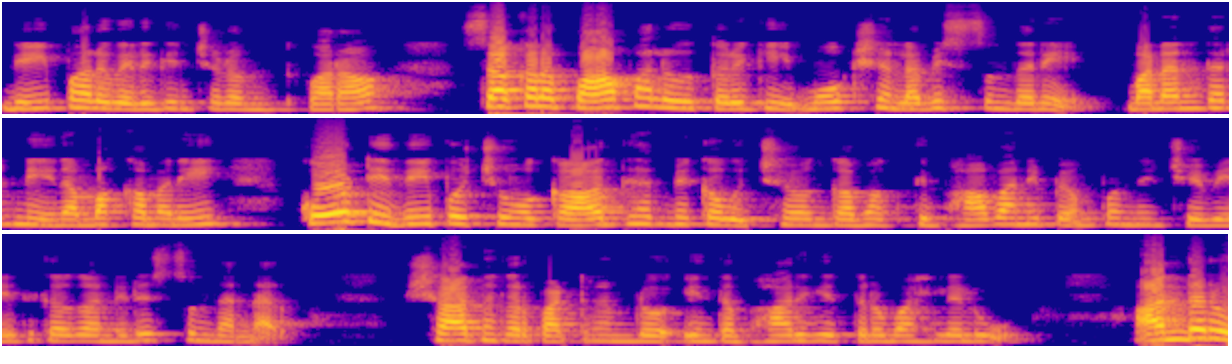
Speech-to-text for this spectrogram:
దీపాలు వెలిగించడం ద్వారా సకల పాపాలు తొలగి మోక్షం లభిస్తుందని మనందరినీ నమ్మకమని కోటి దీపోత్సవం ఒక ఆధ్యాత్మిక ఉత్సవంగా భక్తి భావాన్ని పెంపొందించే వేదికగా నిలుస్తుందన్నారు. షాద్నగర్ పట్టణంలో ఇంత భారీ ఎత్తున మహిళలు అందరూ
